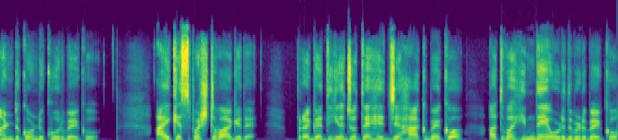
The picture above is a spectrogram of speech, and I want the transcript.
ಅಂಟುಕೊಂಡು ಕೂರಬೇಕು? ಆಯ್ಕೆ ಸ್ಪಷ್ಟವಾಗಿದೆ. ಪ್ರಗತಿಯ ಜೊತೆ ಹೆಜ್ಜೆ ಹಾಕಬೇಕೋ ಅಥವಾ ಹಿಂದೆಯೇ ಉಳಿದುಬಿಡಬೇಕೋ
